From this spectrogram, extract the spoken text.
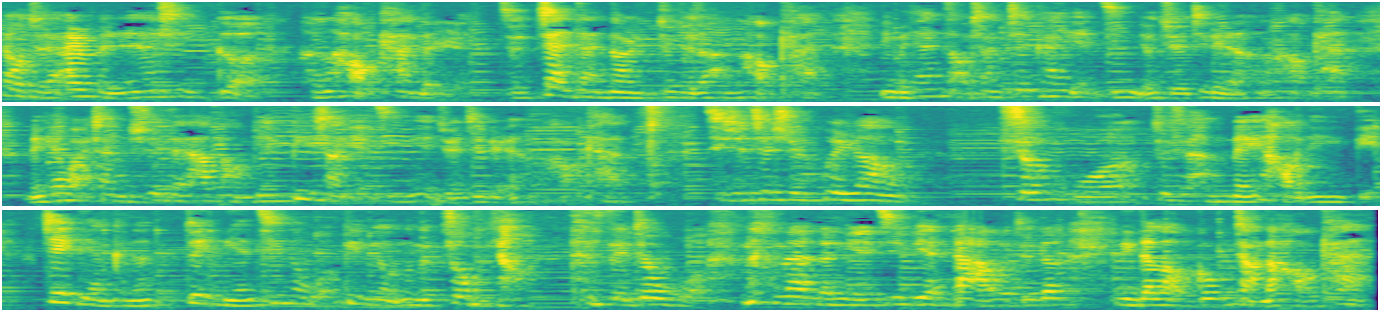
但我觉得爱瑞本仍然是一个很好看的人，就站在那儿你就觉得很好看。你每天早上睁开眼睛，你就觉得这个人很好看；每天晚上你睡在他旁边，闭上眼睛，你也觉得这个人很好看。其实这是会让生活就是很美好的一点。这一点可能对年轻的我并没有那么重要，但随着我慢慢的年纪变大，我觉得你的老公长得好看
